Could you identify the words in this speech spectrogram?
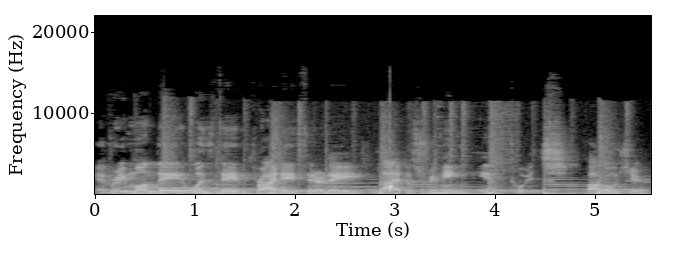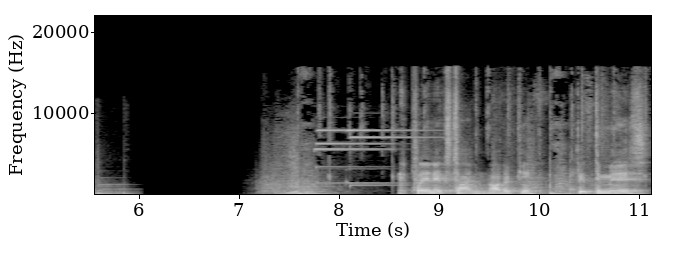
Every Monday, Wednesday, Friday, Saturday, live streaming in Twitch. Follow here. Play next time, other game. 15 minutes.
